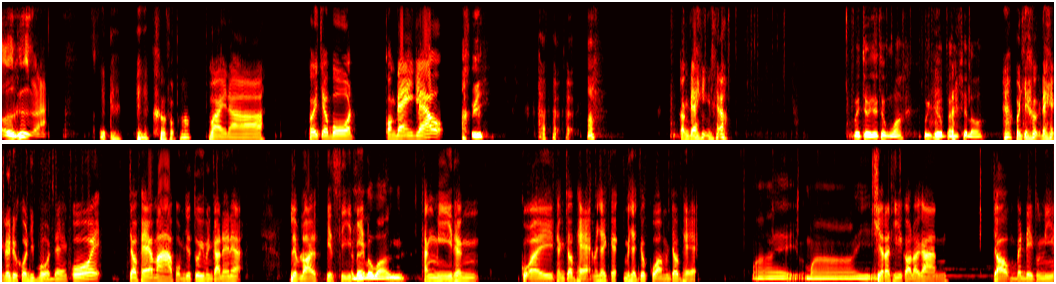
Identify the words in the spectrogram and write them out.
เออคือไม่นะเฮ้ยเจอโบสถ์กล่องแดงอีกแล้วเฮ้ยกล่องแดงอีกแล้วไม่เจอเยอะจังวะ เพิ่งเจอไปไม่ใช่เหรอ ผมเจอกล่องแดงแล้วทุกคนที่โบสถ์แดงโอ้ย เจ้าแพ้มาผมจะตุยเหมือนกันนะเนี่ย เรียบร้อยเปลี่ยนสีแบทิงศค์ระวังทั้งหมีทั้งกวยทั้งเจ้าแพ้ไม่ใช่แค่ไม่ใช่เจ้ากวางมันเจ้าแพ้ไม่ไม่เคลียร์นาทีก่อนแล้วกันจะเอาเป็นเด็กตรงนี้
